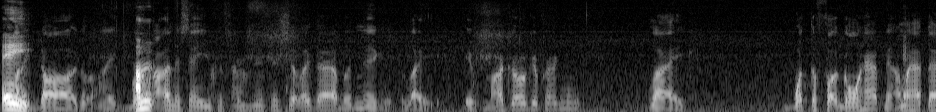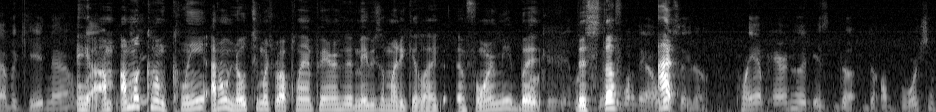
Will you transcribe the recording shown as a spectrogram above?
Hey, like, dog, like, bro, I'm- I understand you conservative and shit like that, but nigga, like, if my girl get pregnant, like, what the fuck gonna happen? I'm gonna have to have a kid now. hey, Like, I'm I'm gonna come clean. I don't know too much about Planned Parenthood. Maybe somebody could like inform me. But Okay, the this stuff one thing I I- say though, Planned Parenthood is the the abortion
